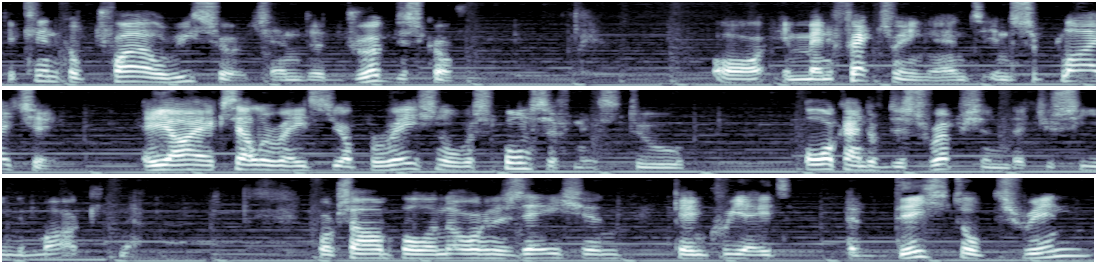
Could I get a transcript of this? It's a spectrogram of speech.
the clinical trial research and the drug discovery. Or in manufacturing and in the supply chain, AI accelerates the operational responsiveness to all kind of disruption that you see in the market now. For example, an organization can create a digital twin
